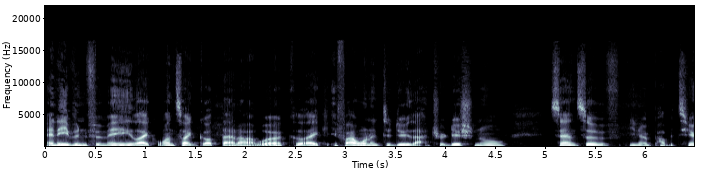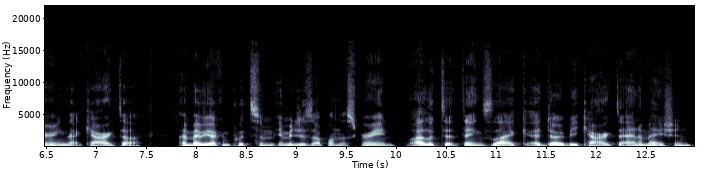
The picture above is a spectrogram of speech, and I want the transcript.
And even for me, like once I got that artwork, like if I wanted to do that traditional sense of you know puppeteering that character and maybe I can put some images up on the screen. I looked at things like Adobe character animation,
